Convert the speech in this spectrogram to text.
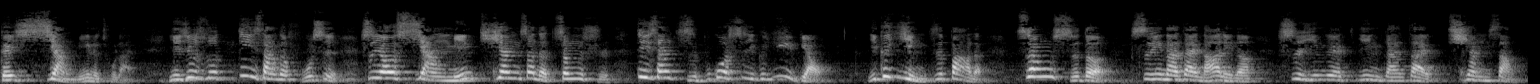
给显明了出来。也就是说，地上的服饰是要显明天上的真实，地上只不过是一个预表，一个影子罢了。真实的是应该在哪里呢？是应该应该在天上，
